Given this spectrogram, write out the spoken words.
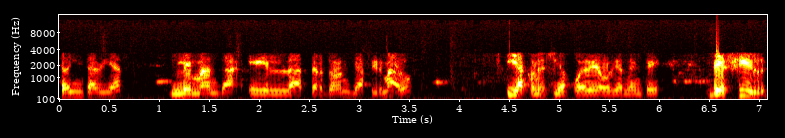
30 días, le manda el ah, perdón ya firmado y ya con eso ya puede obviamente decir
